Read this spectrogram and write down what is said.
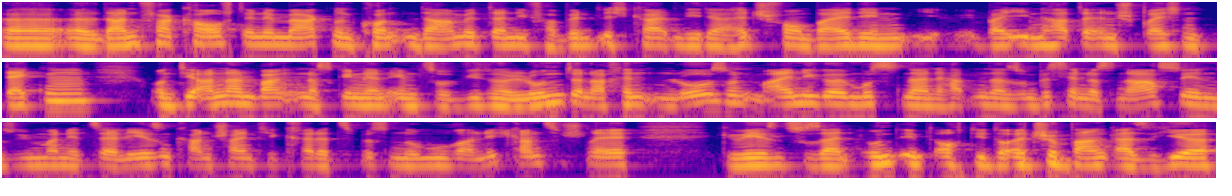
äh, äh, dann verkauft in den Märkten und konnten damit dann die Verbindlichkeiten, die der Hedgefonds bei, den, bei ihnen hatte, entsprechend decken. Und die anderen Banken, das ging dann eben so wie so eine Lunte nach hinten los und einige mussten dann, hatten dann so ein bisschen das Nachsehen, so wie man jetzt ja lesen kann, scheint die Credit Suisse Nomura nicht ganz so schnell gewesen zu sein und eben auch die Deutsche Bank. Also hier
